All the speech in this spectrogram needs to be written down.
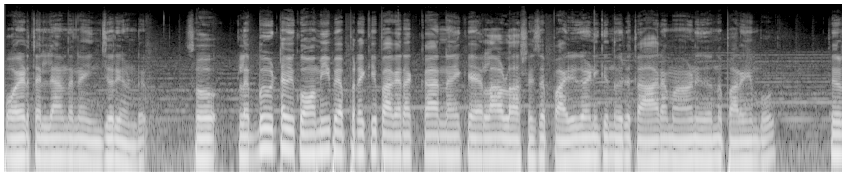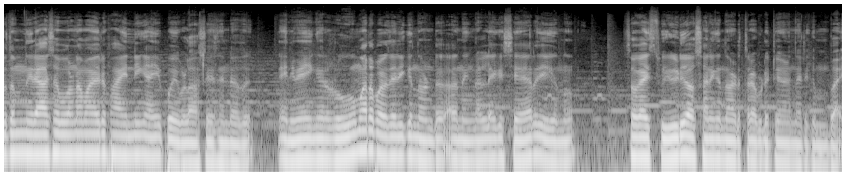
പോയടത്തെല്ലാം തന്നെ ഇഞ്ചുറി ഉണ്ട്. സോ ക്ലബ്ബ് വിട്ട കോമി പെപ്പറയ്ക്ക് പകരക്കാരനായി കേരള ബ്ലാസ്റ്റേഴ്സ് പരിഗണിക്കുന്ന ഒരു താരമാണ് ഇതെന്ന് പറയുമ്പോൾ തീർത്തും നിരാശപൂർണമായ ഒരു ഫൈൻഡിങ് ആയി പോയി ബ്ലാസ്റ്റേഴ്സിന്റെ അത്. എനിവേ ഇങ്ങനെ റൂമർ പ്രചരിക്കുന്നുണ്ട്. അത് നിങ്ങളിലേക്ക് ഷെയർ ചെയ്യുന്നു. സോ ഗൈസ് വീഡിയോ അവസാനിക്കുന്ന. അടുത്ത അപ്ഡേറ്റ് ചെയ്യുന്നതായിരിക്കും ബൈ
